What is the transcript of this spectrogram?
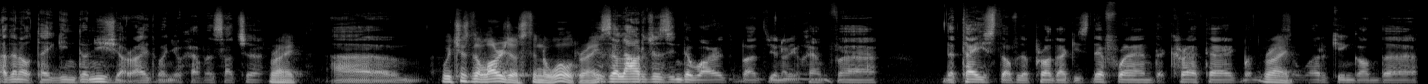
I don't know, take Indonesia, right? When you have a, such a right, um, which is the largest in the world, right? It's the largest in the world, but you know you have uh, the taste of the product is different, the Kretek, but we're right. also working on the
